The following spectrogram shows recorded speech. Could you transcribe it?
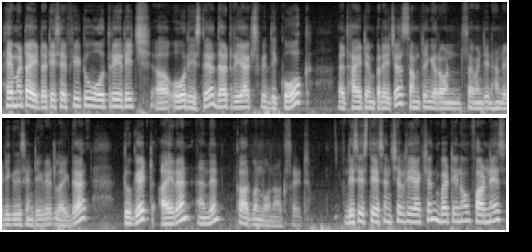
hematite that is Fe2O3 rich uh, ore is there that reacts with the coke at high temperature something around 1700 degree centigrade like that to get iron and then carbon monoxide. This is the essential reaction, but you know furnace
